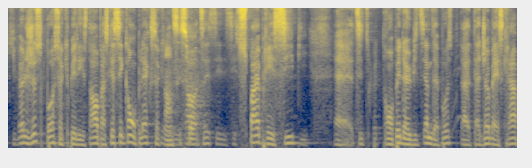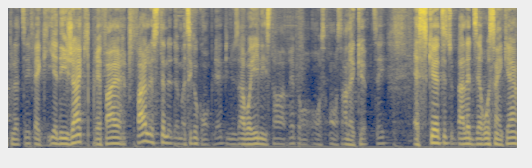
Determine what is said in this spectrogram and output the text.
qui veulent juste pas s'occuper des stars parce que c'est complexe, s'occuper Non, des c'est stars. tu sais, C'est c'est super précis. Puis euh, tu peux te tromper d'un huitième de pouce, puis ta, ta job est scrap. Là, tu sais. fait qu'il y a des gens qui préfèrent faire le système de domotique au complet, puis nous envoyer les stars après, puis on, on- on s'en occupe. tu sais. Est-ce que tu parlais de 0,5 ans?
